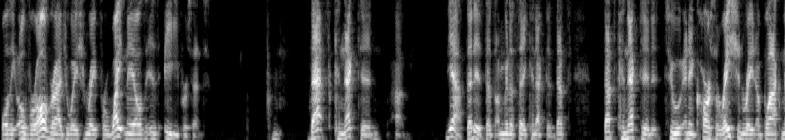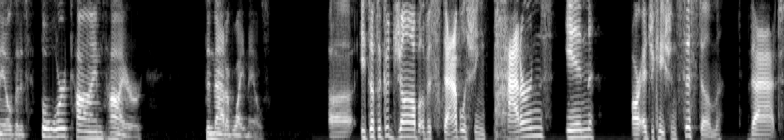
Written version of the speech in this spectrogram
while the overall graduation rate for white males is 80%. That's connected yeah, that is. That's I'm gonna say connected. That's that's connected to an incarceration rate of black males that is four times higher than that of white males. Uh, it does a good job of establishing patterns in our education system that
